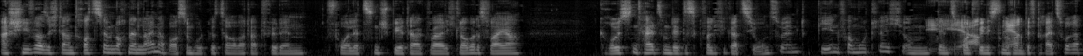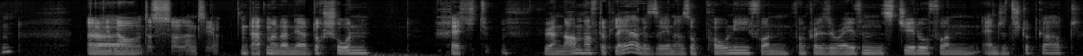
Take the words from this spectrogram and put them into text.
Ashiva sich dann trotzdem noch einen Line-Up aus dem Hut gezaubert hat für den vorletzten Spieltag, weil ich glaube, das war ja größtenteils um der Disqualifikation zu entgehen, vermutlich, um den Spot ja, wenigstens ja. noch an Div 3 zu retten. Genau, ähm, das war sein Ziel. Und da hat man dann ja doch schon recht ja, namhafte Player gesehen. Also Pony von, von Crazy Ravens, Jelo von Engines Stuttgart,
